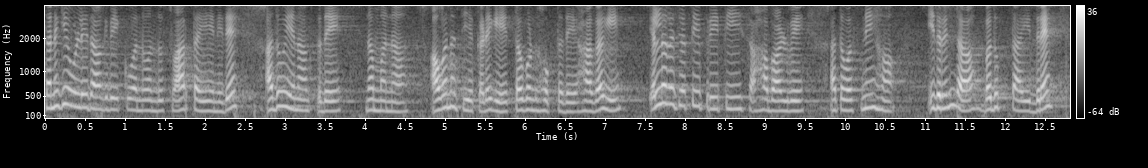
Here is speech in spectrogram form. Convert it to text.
ತನಗೆ ಒಳ್ಳೆಯದಾಗಬೇಕು ಅನ್ನೋ ಒಂದು ಸ್ವಾರ್ಥ ಏನಿದೆ, ಅದು ಏನಾಗ್ತದೆ? ನಮ್ಮನ್ನು ಅವನತಿಯ ಕಡೆಗೆ ತಗೊಂಡು ಹೋಗ್ತದೆ. ಹಾಗಾಗಿ ಎಲ್ಲರ ಜೊತೆ ಪ್ರೀತಿ ಸಹಬಾಳ್ವೆ ಅಥವಾ ಸ್ನೇಹ ಇದರಿಂದ ಬದುಕ್ತಾ ಇದ್ದರೆ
